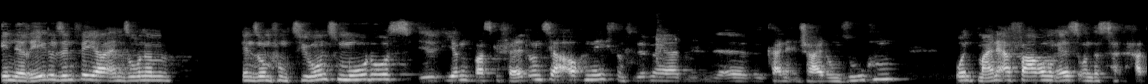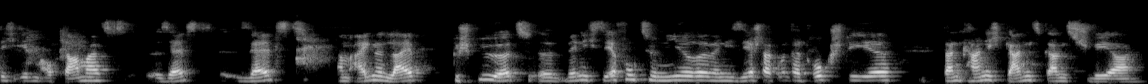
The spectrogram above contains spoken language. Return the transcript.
In der Regel sind wir ja in so einem, in so einem Funktionsmodus. Irgendwas gefällt uns ja auch nicht, sonst würden wir ja äh, keine Entscheidung suchen. Und meine Erfahrung ist, und das hatte ich eben auch damals selbst, selbst am eigenen Leib gespürt, äh, wenn ich sehr funktioniere, wenn ich sehr stark unter Druck stehe, dann kann ich ganz, ganz schwer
